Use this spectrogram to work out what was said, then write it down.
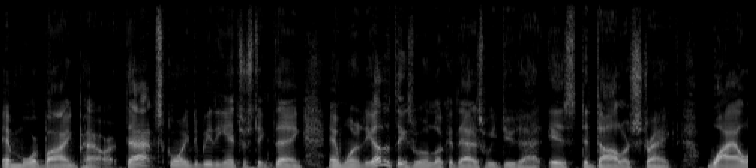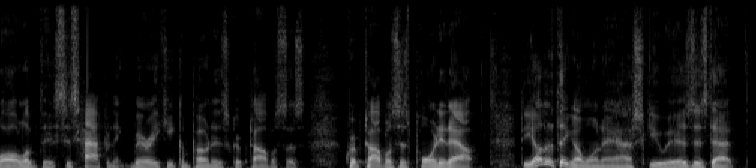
and more buying power? That's going to be the interesting thing. And one of the other things we will look at that as we do that is the dollar strength while all of this is happening very key component as Cryptopolis, Cryptopolis has pointed out. The other thing I want to ask you is, is that,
